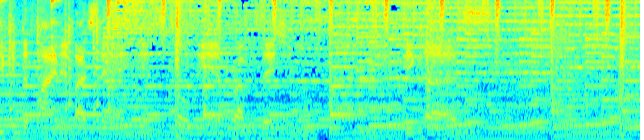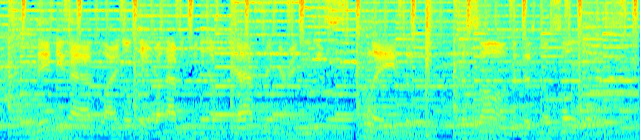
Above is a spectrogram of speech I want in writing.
you can define it by saying it's totally improvisational because then you have like, okay, what happens when you have a jazz singer and you just play the, the song and there's no solos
